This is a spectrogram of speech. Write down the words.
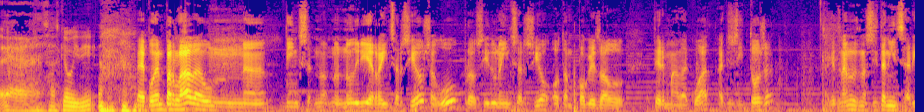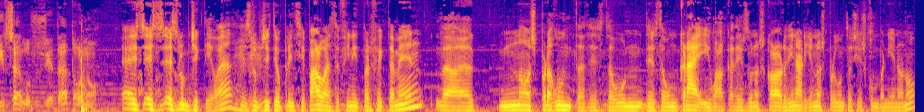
eh, saps què vull dir? Bé, podem parlar d'una... d'inser- No, no, no diria reinserció, segur, però sí d'una inserció, o tampoc és el terme adequat, exitosa. Aquests nanos necessiten inserir-se a la societat o no? És, és, és l'objectiu, eh? És l'objectiu principal, ho has definit perfectament. Eh, no es pregunta des d'un des d'un CRAE, igual que des d'una escola ordinària, no es pregunta si és convenient o no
